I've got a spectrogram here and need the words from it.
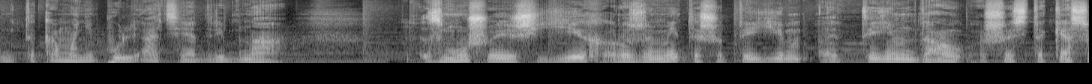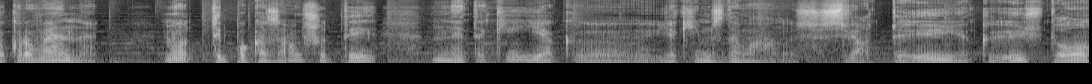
ну, така маніпуляція дрібна. Змушуєш їх розуміти, що ти їм, е, ти їм дав щось таке сокровенне. Ну, ти показав, що ти не такий, як, е, як їм здавалось. Святий, якийсь там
